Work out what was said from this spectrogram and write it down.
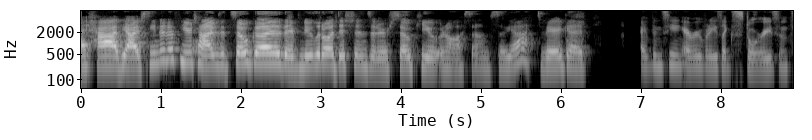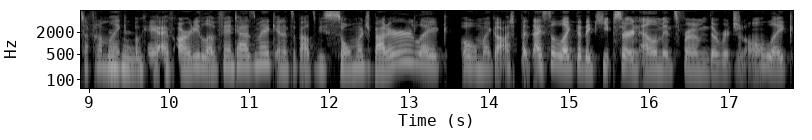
I have, yeah, I've seen it a few times. It's so good. They have new little additions that are so cute and awesome. So yeah, it's very good. I've been seeing everybody's like stories and stuff, and I'm like, mm-hmm. okay, I've already loved Fantasmic, and it's about to be so much better. Like, oh my gosh! But I still like that they keep certain elements from the original. Like,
